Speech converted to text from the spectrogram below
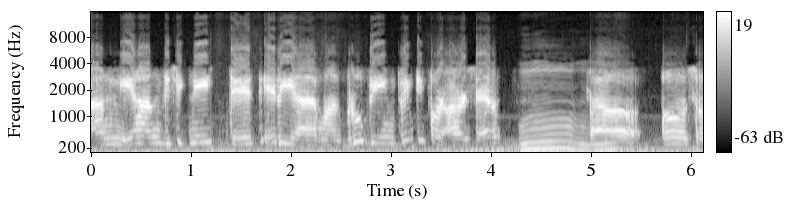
Ang iyang designated area mag grooving 24 hours sir. So, oh, so,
